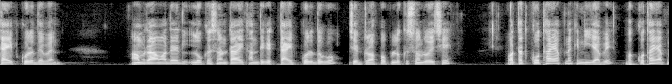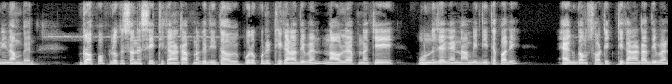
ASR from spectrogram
টাইপ করে দেবেন। আমরা আমাদের লোকেশনটা এখান থেকে টাইপ করে দেবো, যে ড্রপ অফ লোকেশন রয়েছে। অর্থাৎ কোথায় আপনাকে নিয়ে যাবে বা কোথায় আপনি নামবেন ড্রপ অফ লোকেশনে সেই ঠিকানাটা আপনাকে দিতে হবে। পুরোপুরি ঠিকানা দেবেন, না হলে আপনাকে অন্য জায়গায় নামিয়ে দিতে পারে। একদম সঠিক ঠিকানাটা দেবেন।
